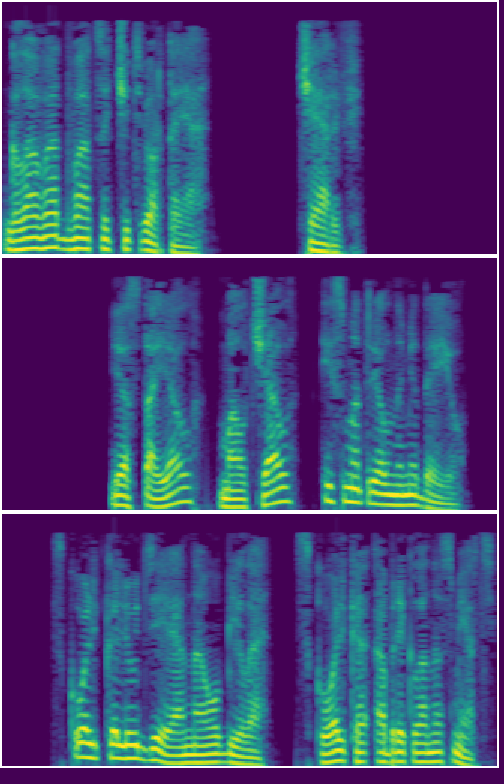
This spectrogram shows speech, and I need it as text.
Глава двадцать четвертая. Червь. Я стоял, молчал и смотрел на Медею. Сколько людей она убила, сколько обрекла на смерть.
